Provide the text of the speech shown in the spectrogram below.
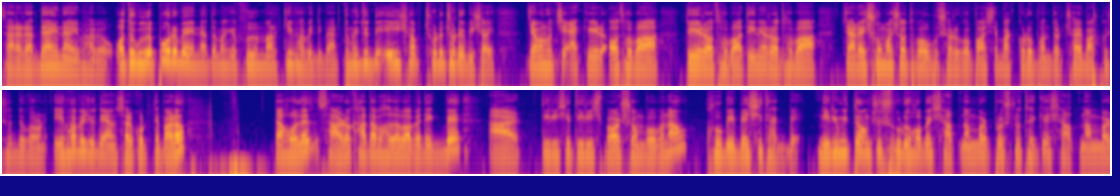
স্যারেরা দেয় না ওইভাবে। অতগুলো পড়বে না, তোমাকে ফুল মার্ক কীভাবে দিবে? আর তুমি যদি এই সব ছোট ছোট বিষয়, যেমন হচ্ছে একের অথবা দুইয়ের অথবা তিনের অথবা চারের সমাস অথবা উপসর্গ পাশে বাক্য রূপান্তর, ছয় বাক্য শুদ্ধকরণ, এভাবে যদি অ্যান্সার করতে পারো, তাহলে স্যারও খাতা ভালোভাবে দেখবে, আর তিরিশে তিরিশ পাওয়ার সম্ভাবনাও খুবই বেশি থাকবে। নির্মিত অংশ শুরু হবে সাত নাম্বার প্রশ্ন থেকে। সাত নাম্বার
